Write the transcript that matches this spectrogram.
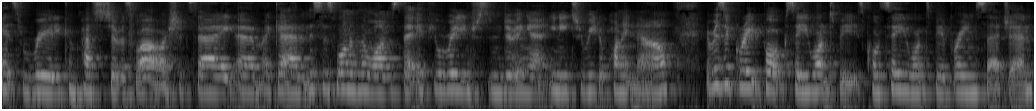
It's really competitive as well, I should say. Um, again, this is one of the ones that if you're really interested in doing it, you need to read up on it now. There is a great book, So You Want to Be, it's called So You Want to Be a Brain Surgeon.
